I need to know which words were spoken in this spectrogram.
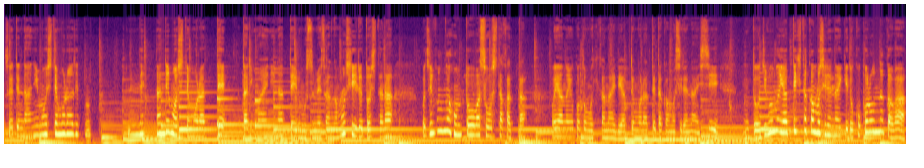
そうやって何もしてもらうね何でもしてもらって当たり前になっている娘さんがもしいるとしたらご自分が本当はそうしたかった。親の言うことも聞かないでやってもらってたかもしれないし、うんと、自分もやってきたかもしれないけど心の中は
